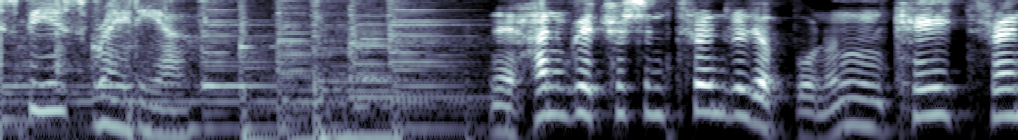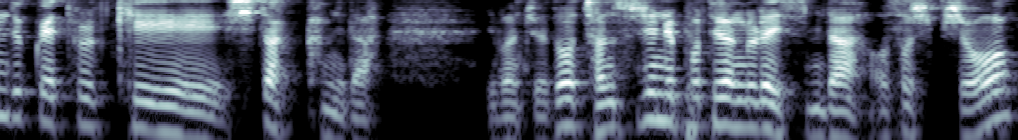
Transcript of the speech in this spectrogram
SBS 라디오 네, 한국의 최신 트렌드를 엿보는 K 트렌드 꿰뚫기 시작합니다. 이번 주에도 전수진 리포터 연결돼 있습니다. 어서 오십시오.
